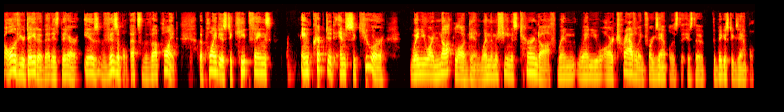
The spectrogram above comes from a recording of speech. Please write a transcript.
all of your data that is there is visible. That's the point. The point is to keep things encrypted and secure when you are not logged in, when the machine is turned off, when when you are traveling, for example, is the is the, the biggest example.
